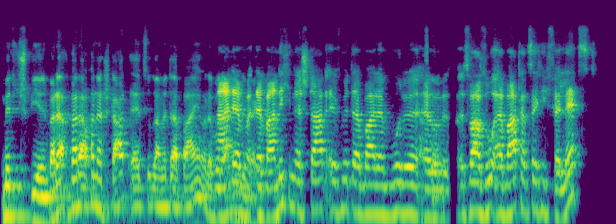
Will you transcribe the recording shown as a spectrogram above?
mitspielen. War der, war der auch in der Startelf sogar mit dabei? Oder Nein, der, der, war nicht in der Startelf mit dabei. Der wurde, so. ähm, es war so, er war tatsächlich verletzt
